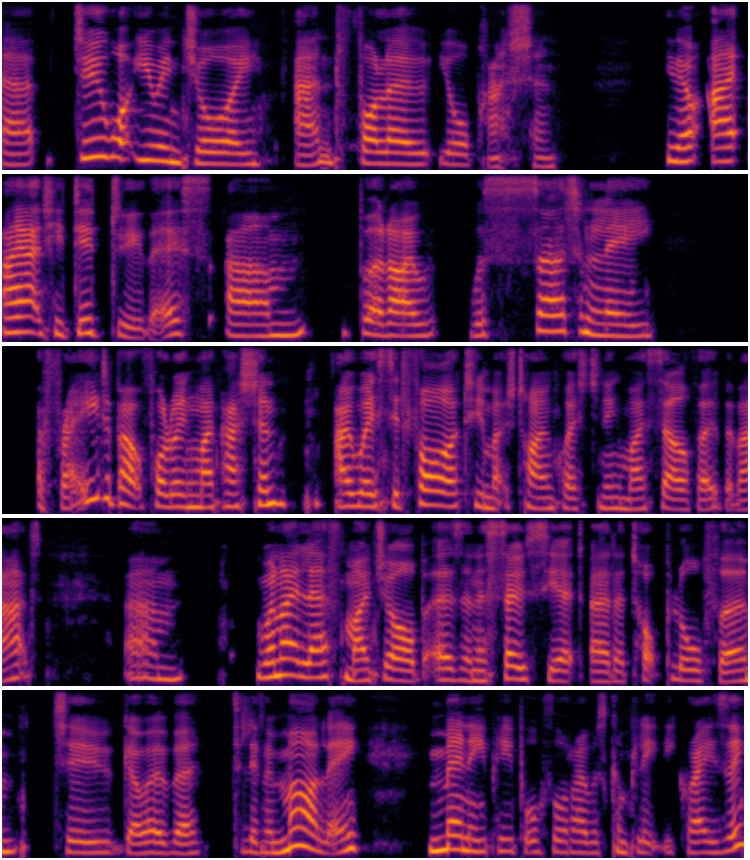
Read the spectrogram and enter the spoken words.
Uh, do what you enjoy and follow your passion. You know, I, I actually did do this, um, but I was certainly afraid about following my passion. I wasted far too much time questioning myself over that. Um, when I left my job as an associate at a top law firm to go over to live in Mali, many people thought I was completely crazy.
